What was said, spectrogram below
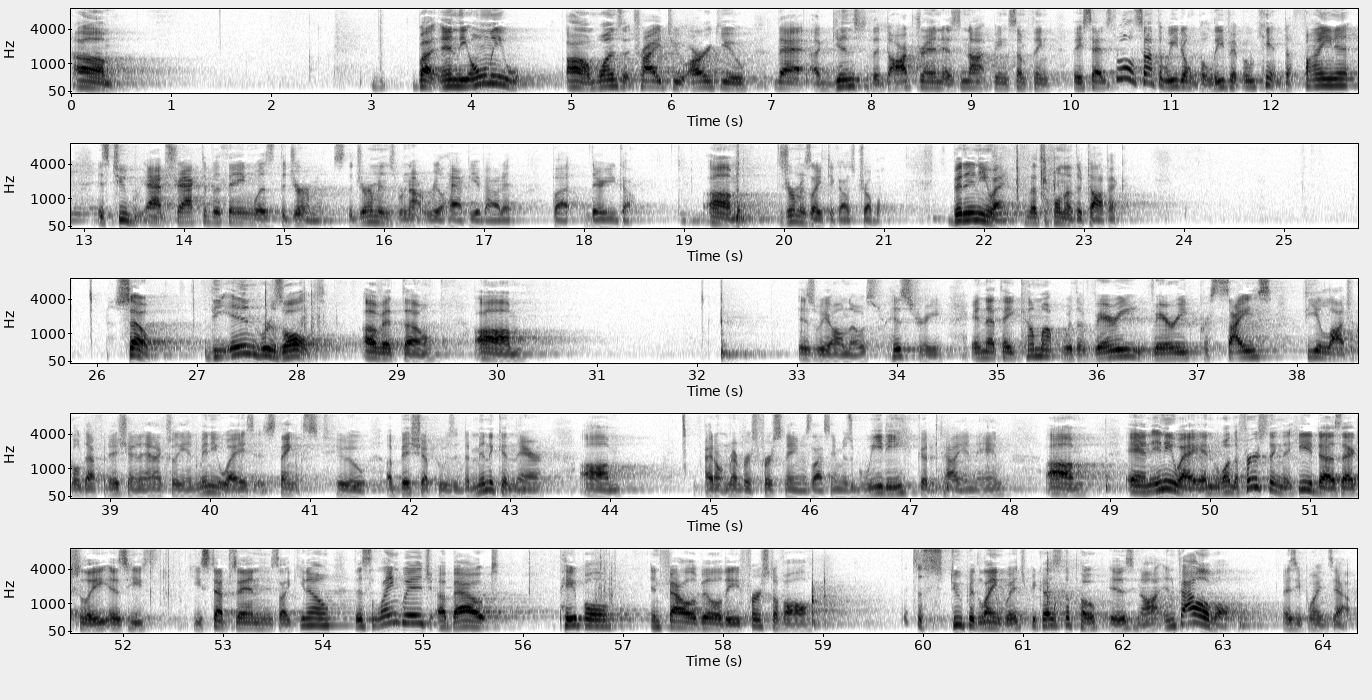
um, but, and the only um, ones that tried to argue that against the doctrine as not being something, they said, well, it's not that we don't believe it, but we can't define it. It's too abstract of a thing, was the Germans. The Germans were not real happy about it, but there you go. Um, the Germans like to cause trouble. But anyway, that's a whole other topic. So, the end result of it, though, um, as we all know, history, in that they come up with a very, very precise theological definition. And actually, in many ways, it's thanks to a bishop who was a Dominican there. Um, I don't remember his first name. His last name is Guidi, good Italian name. Um, and anyway, and well, the first thing that he does actually is he he steps in. He's like, you know, this language about papal infallibility. First of all, it's a stupid language because the Pope is not infallible, as he points out.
